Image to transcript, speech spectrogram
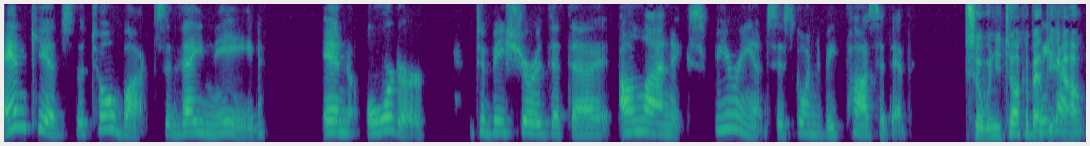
and kids the toolbox they need in order to be sure that the online experience is going to be positive. So when you talk about we the out,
